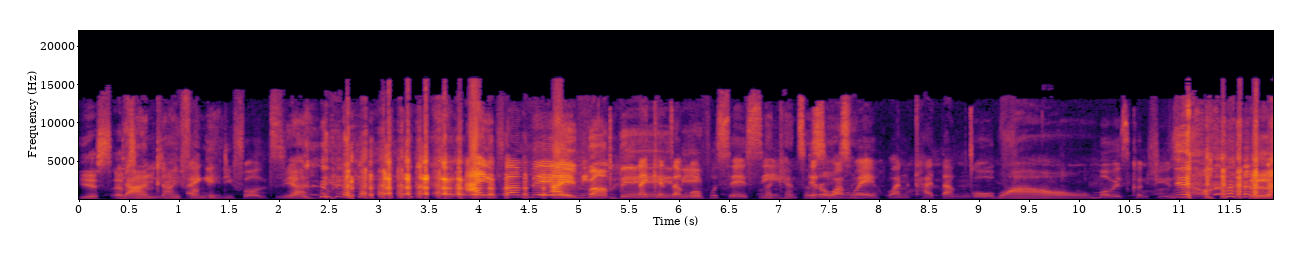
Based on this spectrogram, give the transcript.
Yes, Done. absolutely. Ayifambeni. Ange-default. Yeah. Ayifambeni. Ayifambeni. nakhensa ngopfu sesi Nakhensa tiro sesi. wangwe wankhata ngopfu Wow. mo is confused now Uh,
